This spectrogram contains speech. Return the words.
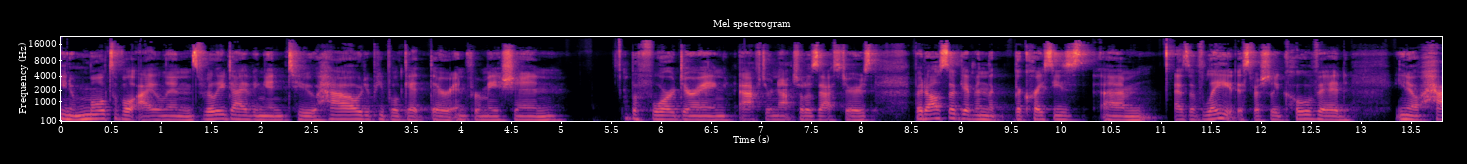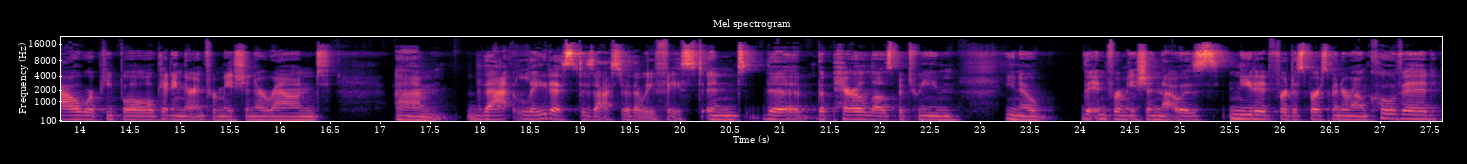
you know multiple islands really diving into how do people get their information before during after natural disasters but also given the, the crises um, as of late especially covid you know how were people getting their information around um, that latest disaster that we faced and the the parallels between you know the information that was needed for disbursement around covid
